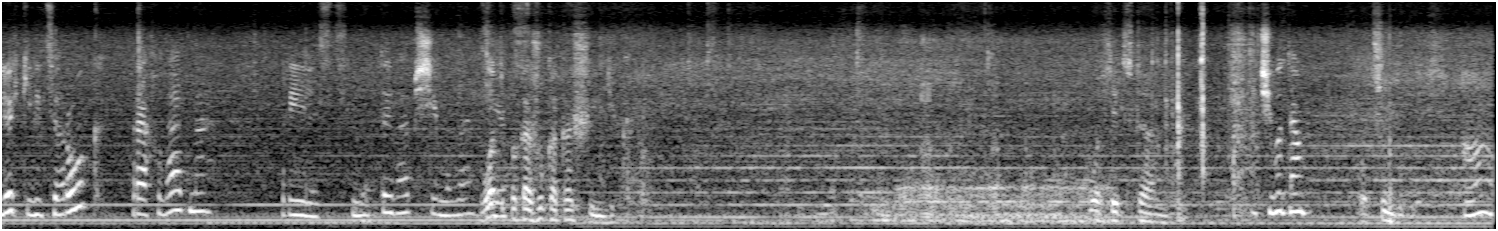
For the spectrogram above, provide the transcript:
Легкий ветерок, прохладно, прелесть. Ну ты вообще молодец. Вот и покажу, как ошибик. Вот с этой стороны. Чего там? Вот шиндик. А.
